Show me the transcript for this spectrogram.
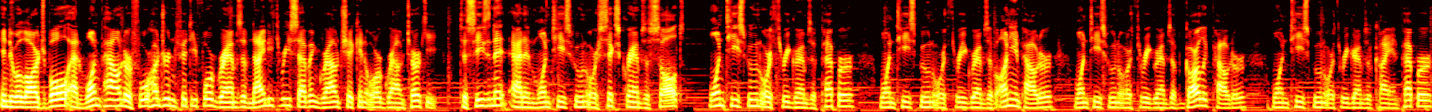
Into a large bowl, add 1 pound or 454 grams of 93.7 ground chicken or ground turkey. To season it, add in 1 teaspoon or 6 grams of salt, 1 teaspoon or 3 grams of pepper, 1 teaspoon or 3 grams of onion powder, 1 teaspoon or 3 grams of garlic powder, 1 teaspoon or 3 grams of cayenne pepper,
